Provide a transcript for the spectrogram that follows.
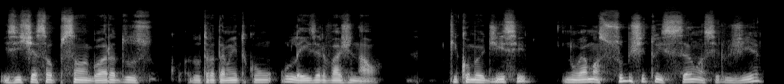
existe essa opção agora dos, do tratamento com o laser vaginal, que, como eu disse, não é uma substituição à cirurgia,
